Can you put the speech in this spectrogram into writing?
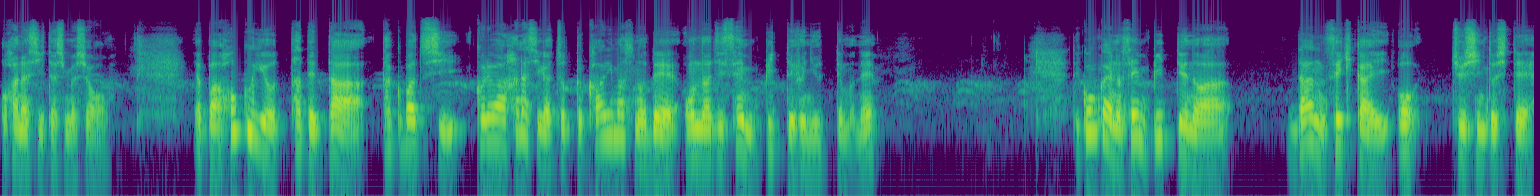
お話しいたしましょう。やっぱ北義を建てた卓抜市これは話がちょっと変わりますので同じ戦費っていうふうに言ってもね。で今回の戦費っていうのは断石灰を中心として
